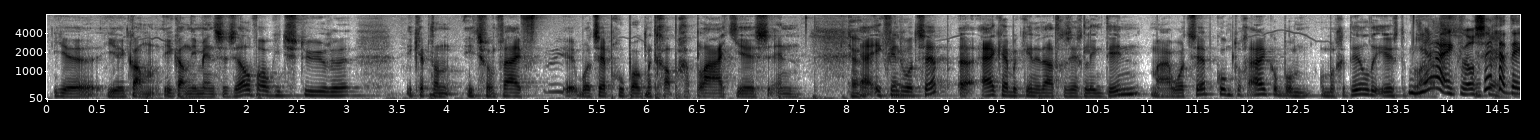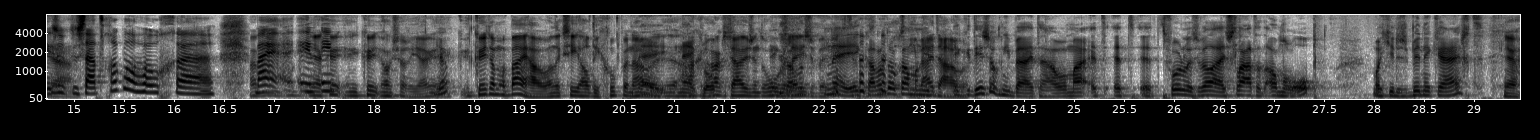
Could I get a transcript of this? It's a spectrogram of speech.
Je, je, kan, je kan die mensen zelf ook iets sturen. Ik heb dan iets van vijf WhatsApp-groepen ook met grappige plaatjes. En Ja, ik vind ja. WhatsApp, eh, eigenlijk heb ik inderdaad gezegd LinkedIn, maar WhatsApp komt toch eigenlijk op een, op een gedeelde eerste plaats. Ja, ik wil zeggen, deze ja. staat toch ook wel hoog. eh, maar in, ja, in- kun, je- kun je- oh, sorry. Kun je het allemaal bijhouden? Want ik zie al die groepen nou. Nee, nee, acht- klopt. 8000 Ik kan het- ongelezen berichten. Nee, ik kan het ook allemaal bij niet. te Ik, houden. het is ook niet bij te houden, maar het, het, het voordeel is wel, hij slaat het allemaal op, wat je dus binnenkrijgt. Ja,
